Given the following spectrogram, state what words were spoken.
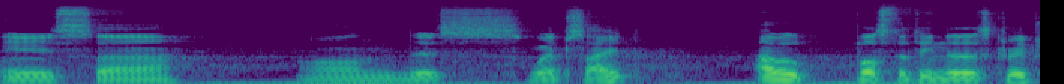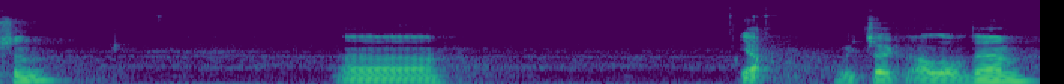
is uh, on this website. I will post it in the description uh, yeah we checked all of them.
